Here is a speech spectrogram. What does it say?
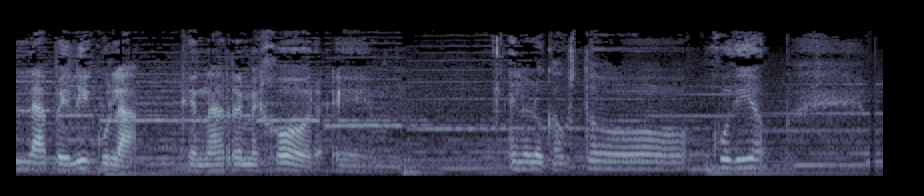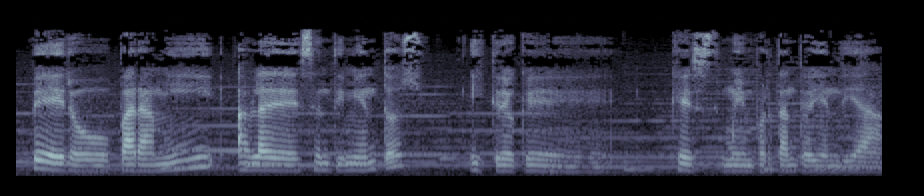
la película que narre mejor eh, el holocausto judío, pero para mí habla de sentimientos y creo que, que es muy importante hoy en día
